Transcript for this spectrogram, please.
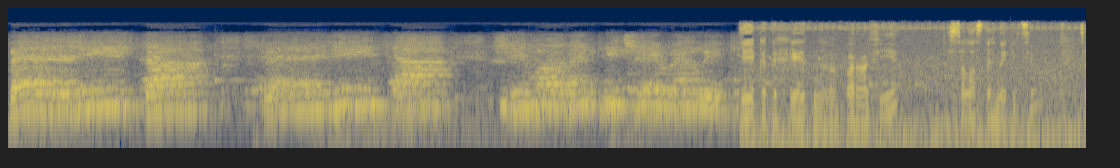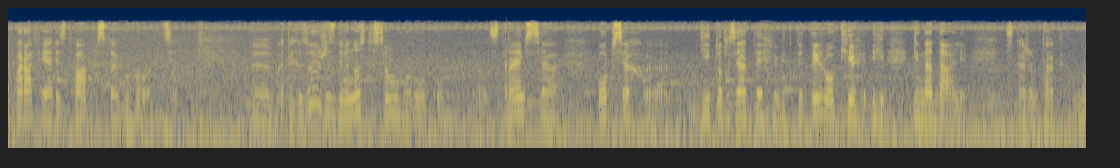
те літа, чи маленькі, чи великі. Є катехит на парафії села Стегниківців. Це парафія Різдва Пресвятої Богородиці. Е, Катехизую вже з 97-го року. Стараємося обсяг е, діток взяти від 5 років і, і надалі. Скажімо так, ну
